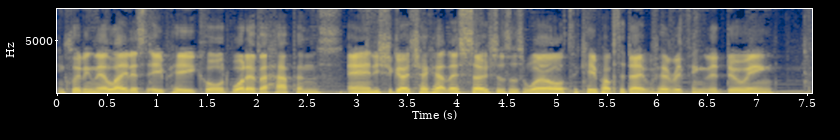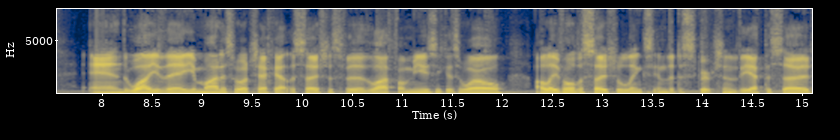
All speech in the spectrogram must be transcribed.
including their latest EP called Whatever Happens. And you should go check out their socials as well to keep up to date with everything they're doing. And while you're there, you might as well check out the socials for Life on Music as well. I'll leave all the social links in the description of the episode.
